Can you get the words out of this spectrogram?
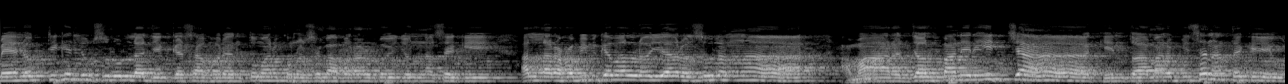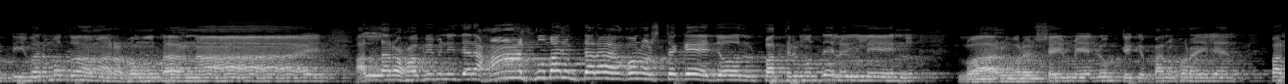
মেয়ে লোকটিকে রসুল্লাহ জিজ্ঞাসা করেন, তোমার কোনো সেবা করার প্রয়োজন আছে কি? আল্লাহর হাবিবকে বলল, ইয়া রসুল্লাহ আমার জলপানের ইচ্ছা, কিন্তু আমার বিছানা থেকে উঠিবার মতো আমার ক্ষমতা নাই। আল্লাহর হবিব নিজের হাত মোবারক দ্বারা গণস থেকে জল পাত্রের মধ্যে লইলেন। লোহার ঘরে সেই মেয়ে লোকটিকে পান করাইলেন। পান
